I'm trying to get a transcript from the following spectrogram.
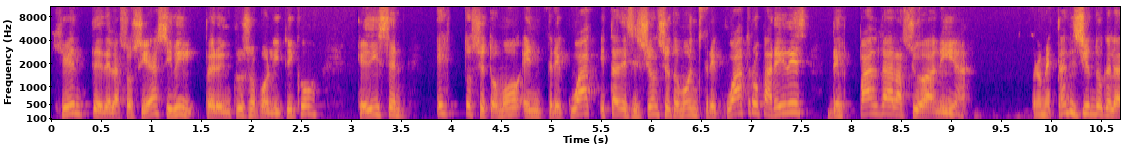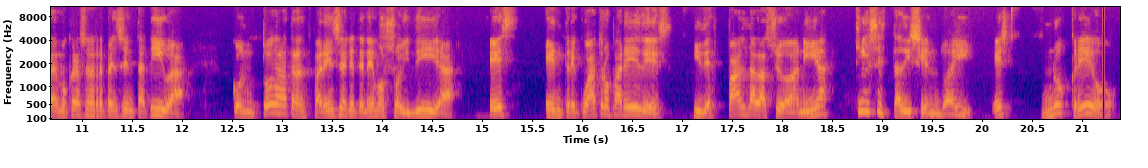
gente de la sociedad civil, pero incluso políticos, que dicen esto se tomó entre cuatro, esta decisión se tomó entre cuatro paredes de espalda a la ciudadanía. Pero me estás diciendo que la democracia representativa, con toda la transparencia que tenemos hoy día, es entre cuatro paredes y de espalda a la ciudadanía. ¿Qué se está diciendo ahí? Es no creo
